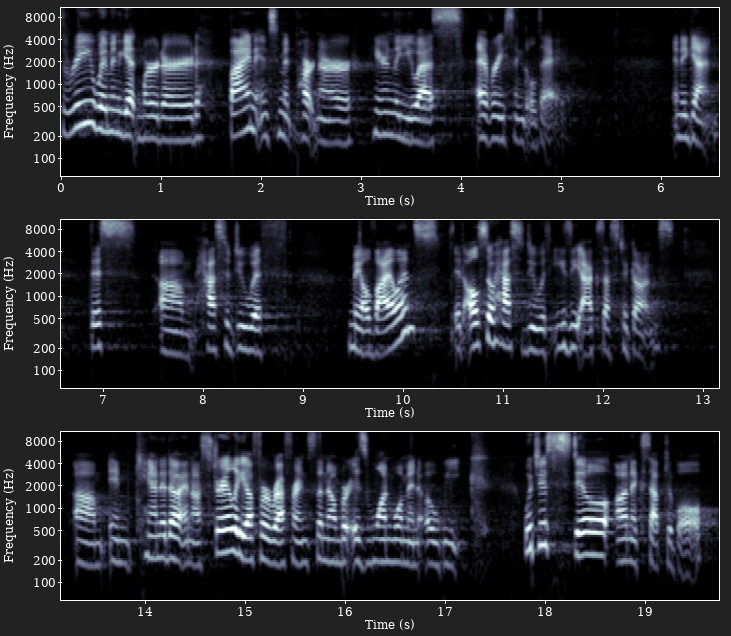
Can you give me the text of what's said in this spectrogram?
Three women get murdered by an intimate partner here in the US every single day. And again, this um, has to do with male violence. It also has to do with easy access to guns. Um, in Canada and Australia, for reference, the number is one woman a week, which is still unacceptable,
